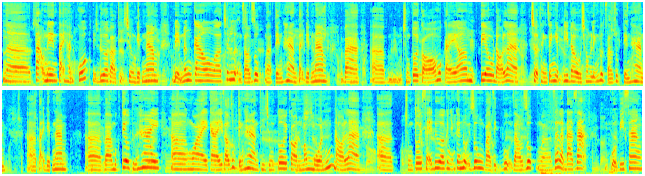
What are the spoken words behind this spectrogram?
ờ, tạo nên tại Hàn Quốc để đưa vào thị trường Việt Nam để nâng cao chất lượng giáo dục tiếng Hàn tại Việt Nam và chúng tôi có một cái mục tiêu đó là trở thành doanh nghiệp đi đầu trong lĩnh vực giáo dục tiếng Hàn tại Việt Nam. À, và mục tiêu thứ hai à, ngoài cái giáo dục tiếng Hàn thì chúng tôi còn mong muốn đó là à, chúng tôi sẽ đưa những cái nội dung và dịch vụ giáo dục rất là đa dạng của Visang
